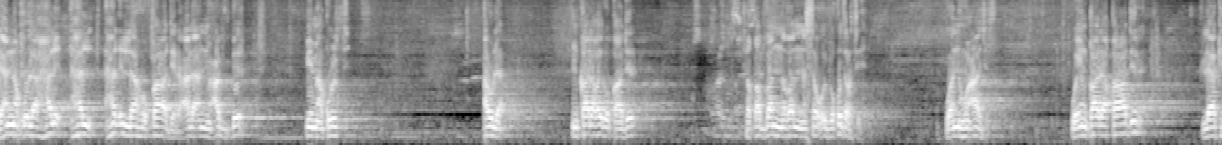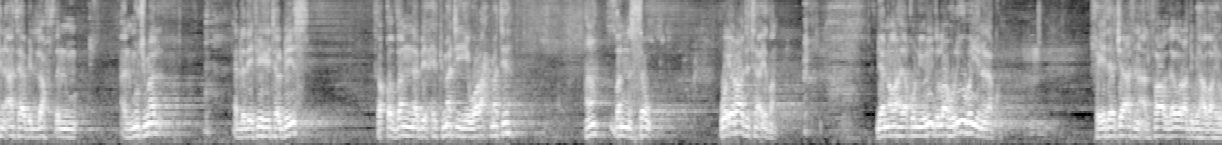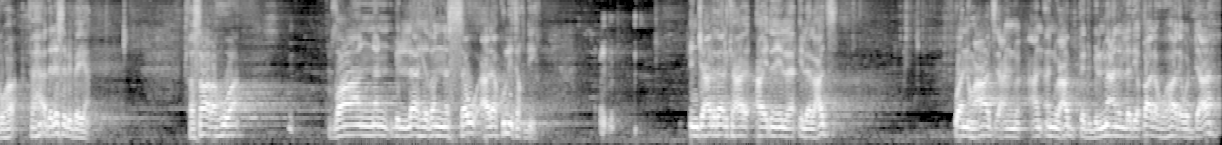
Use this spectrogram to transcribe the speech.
لأن نقول هل هل هل الله قادر على أن يعبر بما قلت أو لا؟ إن قال غير قادر فقد ظن ظن السوء بقدرته وأنه عاجز. وإن قال قادر لكن أتى باللفظ المجمل الذي فيه تلبيس فقد ظن بحكمته ورحمته ها؟ ظن السوء. وإرادته أيضا. لأن الله يقول يريد الله ليبين لكم. فإذا جاءتنا ألفاظ لا يراد بها ظاهرها فهذا ليس ببيان. فصار هو ظانا بالله ظن السوء على كل تقدير. إن جعل ذلك عائدا إلى إلى العجز وأنه عاجز عن عن أن يعبر بالمعنى الذي قاله هذا وادعاه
